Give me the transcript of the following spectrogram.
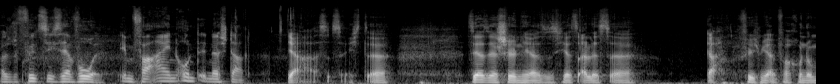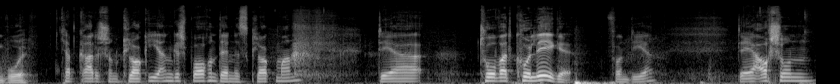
Also du fühlst dich sehr wohl im Verein und in der Stadt. Ja, es ist echt äh, sehr, sehr schön hier. Also hier ist alles, äh, ja, fühle ich mich einfach rundum wohl. Ich habe gerade schon Klocki angesprochen, Dennis Klockmann, der Torwart-Kollege von dir, der ja auch schon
